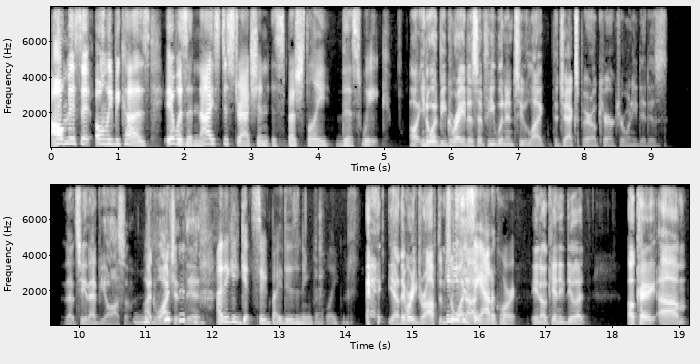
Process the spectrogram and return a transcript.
I'll miss it only because it was a nice distraction, especially this week. Oh, you know what would be great is if he went into like the Jack Sparrow character when he did his. That see, that'd be awesome. I'd watch it then. I think he'd get sued by Disney probably. Yeah, they've already dropped him, He so needs why to not? stay out of court. You know, can he do it? Okay, um,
